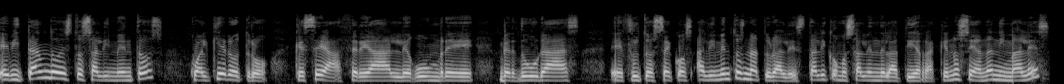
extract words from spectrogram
Evitando estos alimentos, cualquier otro que sea cereal, legumbre, verduras, eh, frutos secos, alimentos naturales, tal y como salen de la tierra, que no sean animales,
